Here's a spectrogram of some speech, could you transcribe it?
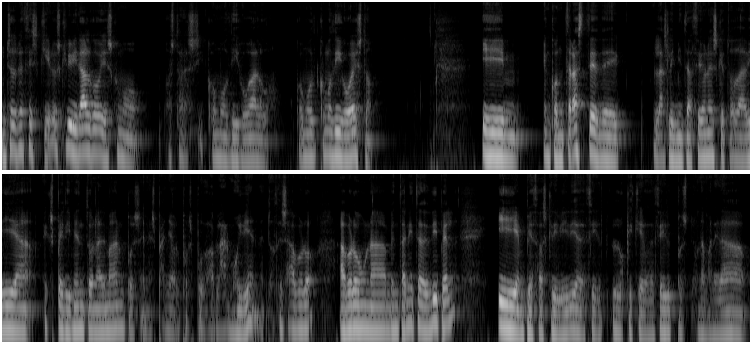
muchas veces quiero escribir algo y es como, ostras, ¿y cómo digo algo? ¿Cómo, cómo digo esto? Y en contraste de las limitaciones que todavía experimento en alemán, pues en español pues puedo hablar muy bien. Entonces abro, abro una ventanita de DeepL y empiezo a escribir y a decir lo que quiero decir pues de una manera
